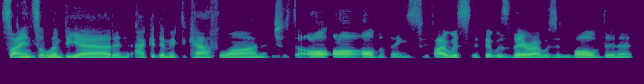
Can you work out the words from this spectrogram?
science olympiad and academic decathlon just all, all the things if i was if it was there i was involved in it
